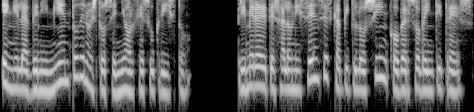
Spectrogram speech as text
en el advenimiento de nuestro Señor Jesucristo. Primera de Tesalonicenses capítulo 5, verso 23.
